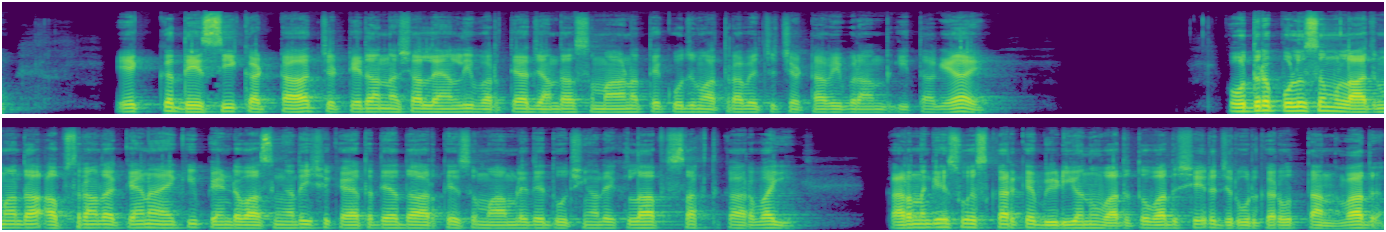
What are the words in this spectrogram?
ਇੱਕ ਦੇਸੀ ਕੱਟਾ, ਚਿੱਟੇ ਦਾ ਨਸ਼ਾ ਲੈਣ ਲਈ ਵਰਤਿਆ ਜਾਂਦਾ ਸਮਾਨ ਅਤੇ ਕੁਝ ਮਾਤਰਾ ਵਿੱਚ ਚਿੱਟਾ ਵੀ ਬਰਾਮਦ ਕੀਤਾ ਗਿਆ ਹੈ। ਉਧਰ ਪੁਲਿਸ ਮੁਲਾਜ਼ਮਾਂ ਦਾ ਅਫਸਰਾਂ ਦਾ ਕਹਿਣਾ ਹੈ ਕਿ ਪਿੰਡ ਵਾਸੀਆਂ ਦੀ ਸ਼ਿਕਾਇਤ ਦੇ ਆਧਾਰ ਤੇ ਇਸ ਮਾਮਲੇ ਦੇ ਦੋਸ਼ੀਆਂ ਦੇ ਖਿਲਾਫ ਸਖਤ ਕਾਰਵਾਈ ਕਰਨਗੇ। ਸੋ ਇਸ ਕਰਕੇ ਵੀਡੀਓ ਨੂੰ ਵੱਧ ਤੋਂ ਵੱਧ ਸ਼ੇਅਰ ਜ਼ਰੂਰ ਕਰੋ। ਧੰਨਵਾਦ।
